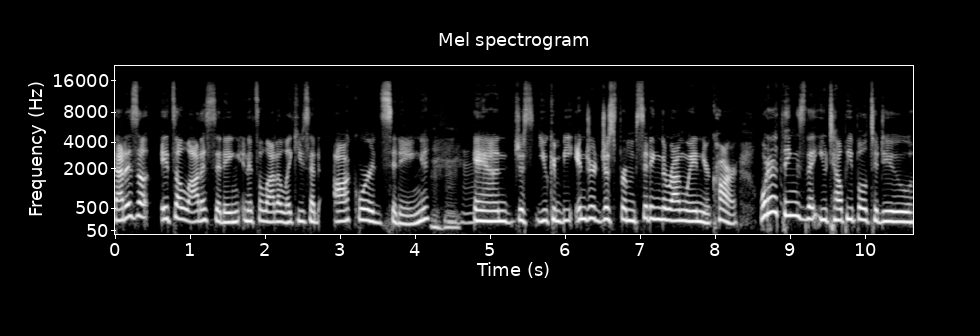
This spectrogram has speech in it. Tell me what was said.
that is a it's a lot of sitting and it's a lot of like you said awkward sitting Mhm. and just you can be injured just from sitting the wrong way in your car. What are things that you tell people to do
